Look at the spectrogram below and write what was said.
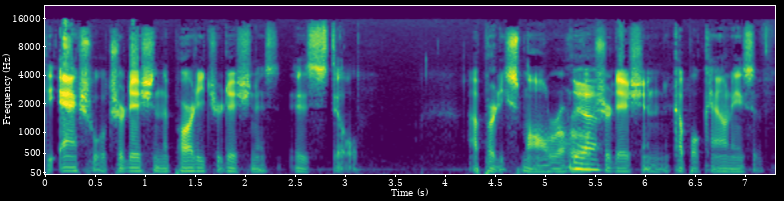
the actual tradition the party tradition is is still a pretty small rural yeah. tradition, a couple counties of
